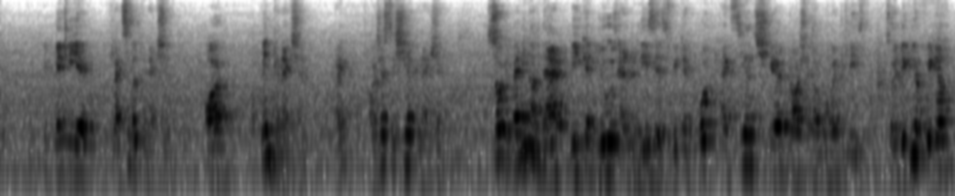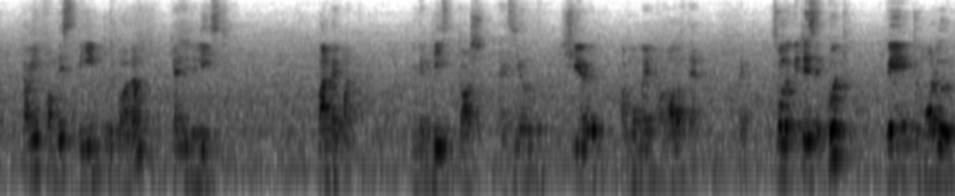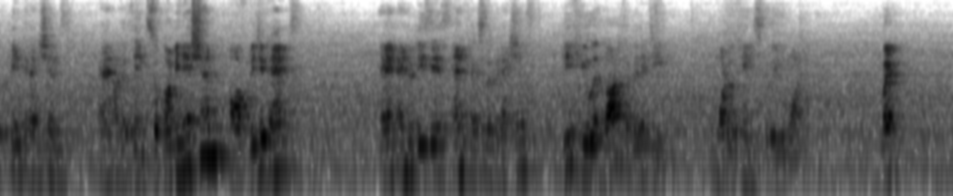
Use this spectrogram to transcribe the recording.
It may be a flexible connection or a pin connection, right? or just a shear connection. So depending on that, we can use and releases. We can put axial shear torsion or moment release. So the degree of freedom coming from this beam to the column can be released one by one. You can release torsion, axial, shear, or moment, or all of them. Right? So it is a good way to model pin connections and other things. So combination of rigid ends and end releases and flexible connections give you a lot of ability to model things the way you want. But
